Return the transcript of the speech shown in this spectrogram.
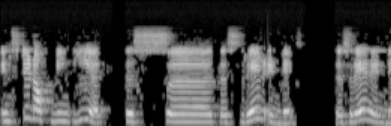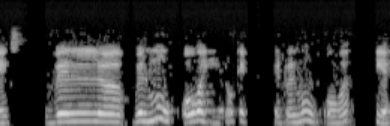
instead of being here this uh, this rear index this rear index will uh, will move over here okay? It will move over here.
